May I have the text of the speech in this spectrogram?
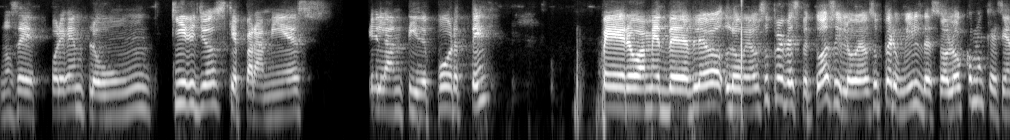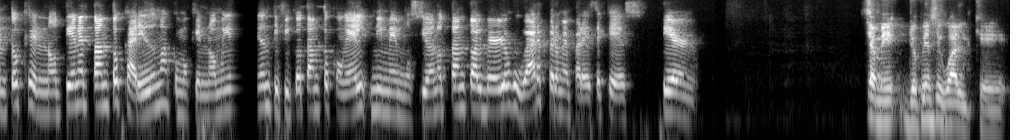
no sé, por ejemplo, un Kyrgios que para mí es el antideporte, pero a Medvedev lo, lo veo súper respetuoso y lo veo súper humilde, solo como que siento que no tiene tanto carisma, como que no me identifico tanto con él, ni me emociono tanto al verlo jugar, pero me parece que es tierno. Sí, a mí, yo pienso igual que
